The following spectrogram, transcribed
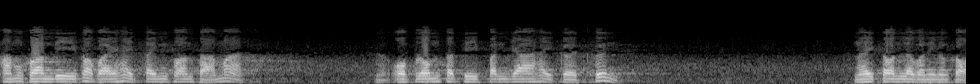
ทำความดีเข้าไปให้เต็มความสามารถ อบรมสติปัญญาให้เกิดขึ้น ในตนแล้ววันนี้มันก็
